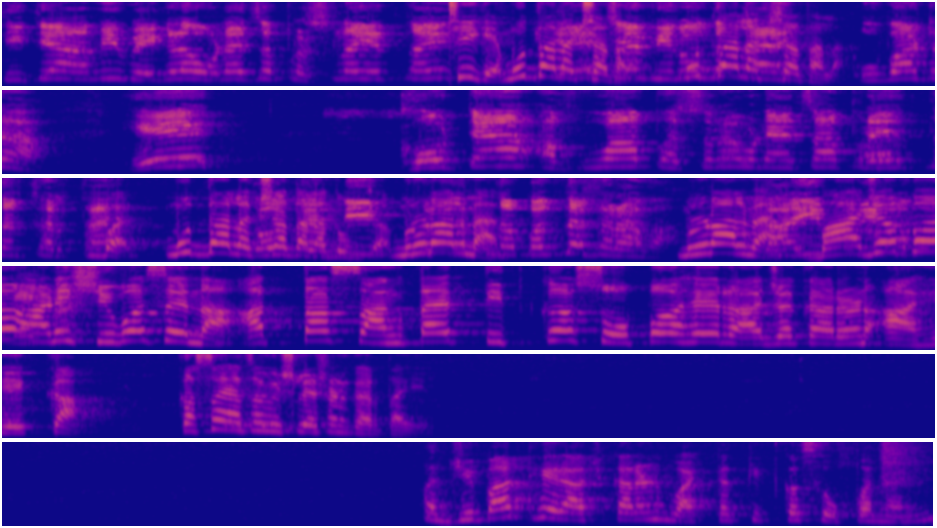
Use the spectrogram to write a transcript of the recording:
तिथे आम्ही वेगळं होण्याचा प्रश्न येत नाही. ठीक आहे, मुद्दा हे खोट्या अफवा पसरवण्याचा प्रयत्न करतायत. बर मुद्दा लक्षात आला तुमचा. मृणाल मॅम. बंद करावा. मृणाल मॅम भाजप आणि. शिवसेना आत्ता सांगतायत तितकं सोपं हे राजकारण आहे का? कसं याचं विश्लेषण करता येईल? अजिबात हे राजकारण वाटतं तितकं सोपं नाही.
